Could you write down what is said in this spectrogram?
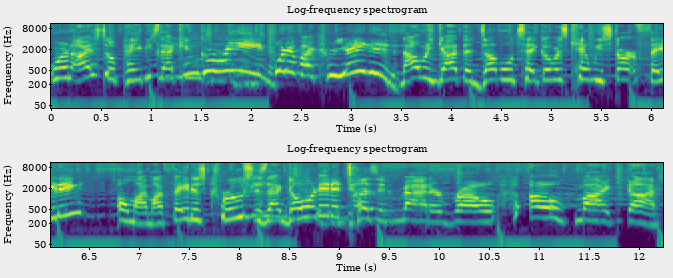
We're an ISO paint beast that can green. What have I created? Now we got the double takeovers. Can we start fading? Oh my, my fade is cruise. Is that going in? It doesn't matter, bro. Oh my gosh.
